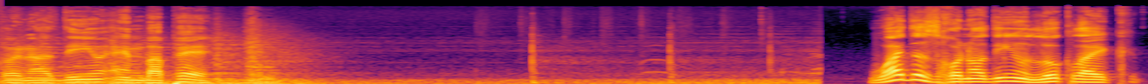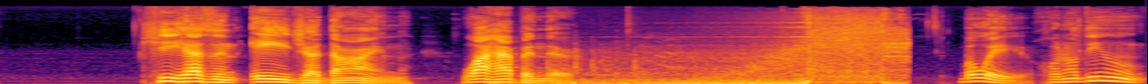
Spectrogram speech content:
Ronaldinho Mbappe. Why does Ronaldinho look like he hasn't aged a dime? What happened there? But wait, Ronaldinho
